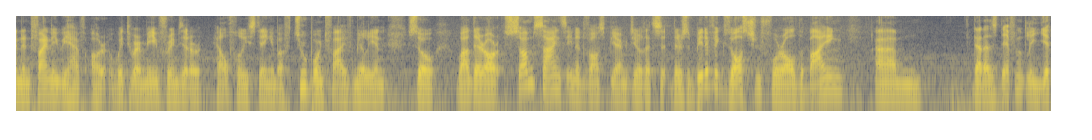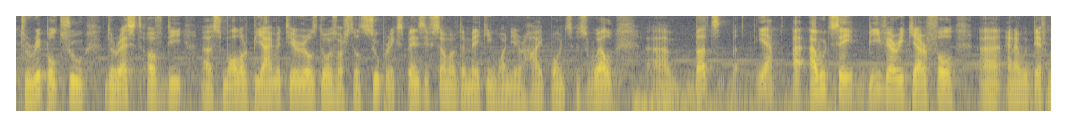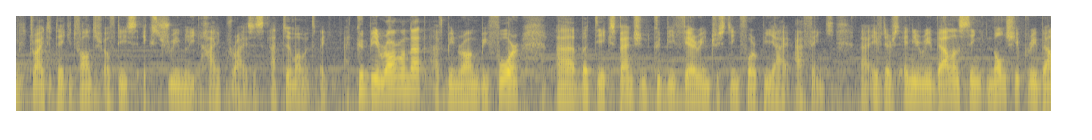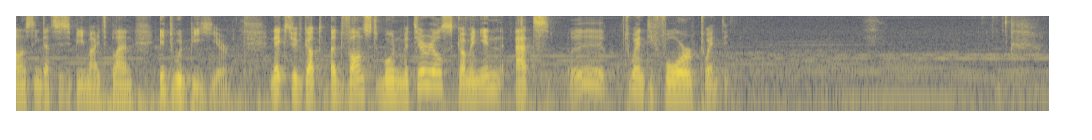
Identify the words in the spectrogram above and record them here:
And then finally we have our Wetware mainframes that are healthily staying above 2.5 million. So while there are some signs in advanced PI material that there's a bit of exhaustion for all the buying, um, that has definitely yet to ripple through the rest of the uh, smaller PI materials. Those are still super expensive, some of them making one year high points as well. Uh, but, but yeah, I, I, would say be very careful uh, and I would definitely try to take advantage of these extremely high prices at the moment. I, I could be wrong on that, I've been wrong before, uh, but the expansion could be very interesting for PI, I think. Uh, if there's any rebalancing, non-ship rebalancing that CCP might plan, it would be here. Next we've got advanced moon materials coming in at uh, 2420.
